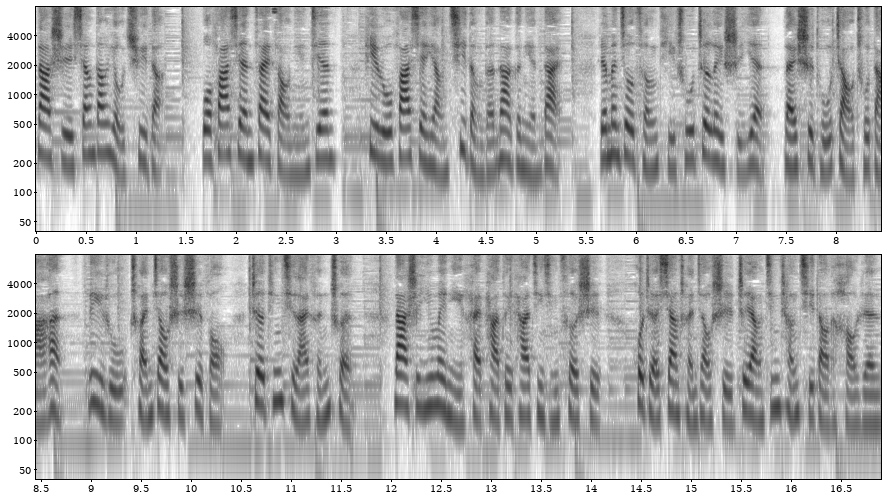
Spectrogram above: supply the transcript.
那是相当有趣的。我发现，在早年间，譬如发现氧气等的那个年代，人们就曾提出这类实验来试图找出答案。例如，传教士是否？这听起来很蠢，那是因为你害怕对他进行测试。或者像传教士这样经常祈祷的好人，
